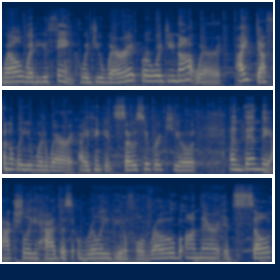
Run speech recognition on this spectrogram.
Well, what do you think? Would you wear it or would you not wear it? I definitely would wear it. I think it's so super cute. And then they actually had this really beautiful robe on there. It's silk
